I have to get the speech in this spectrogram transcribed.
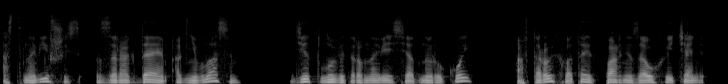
Остановившись за Рогдаем Огневласым, дед ловит равновесие одной рукой, а второй хватает парня за ухо и тянет.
